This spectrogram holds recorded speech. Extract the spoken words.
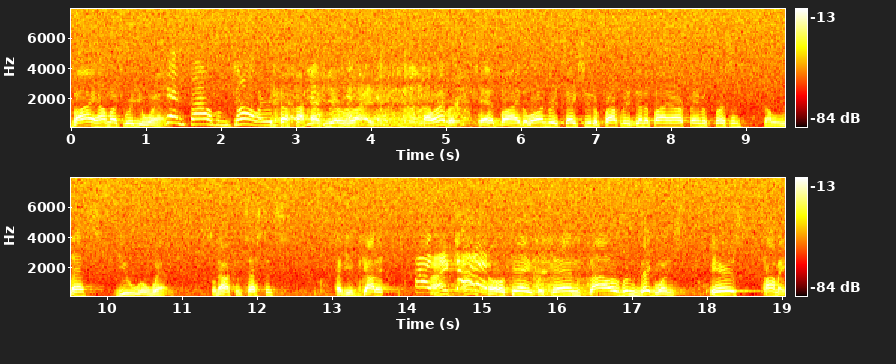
Vi how much will you win? Ten thousand dollars. You're right. However, Ed, Vi the longer it takes you to properly identify our famous person, the less you will win. So now, contestants, have you got it? I got it. Okay, for 10,000 big ones, here's Tommy.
